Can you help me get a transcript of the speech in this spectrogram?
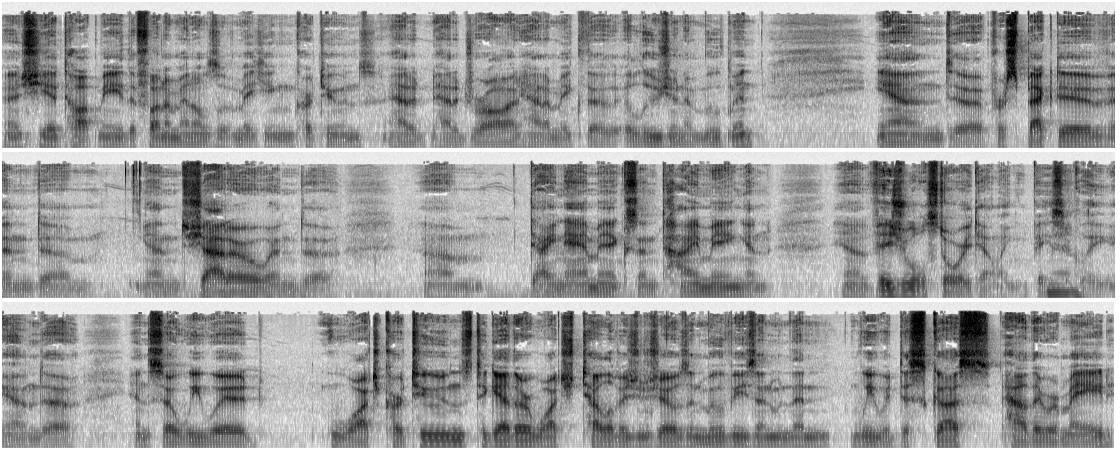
and she had taught me the fundamentals of making cartoons, how to how to draw and how to make the illusion of movement and uh, perspective and um, and shadow and uh, um, dynamics and timing and you know, visual storytelling, basically. Yeah. And uh, and so we would watch cartoons together, watch television shows and movies, and then we would discuss how they were made.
